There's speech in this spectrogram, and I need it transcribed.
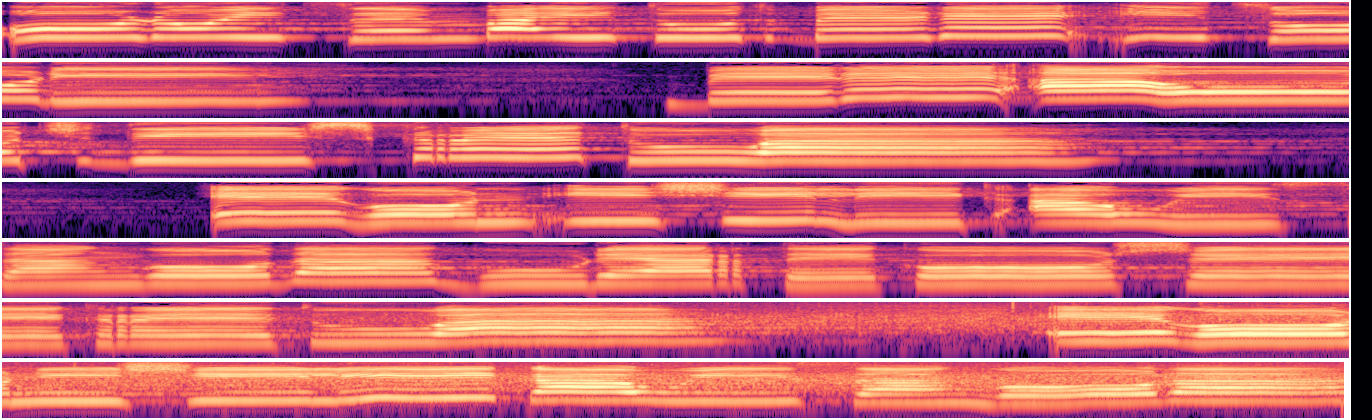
Oroitzen baitut bere itzori, bere ahots diskretua. Egon isilik hau izango da gure arteko sekretua. Egon isilik hau izango da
